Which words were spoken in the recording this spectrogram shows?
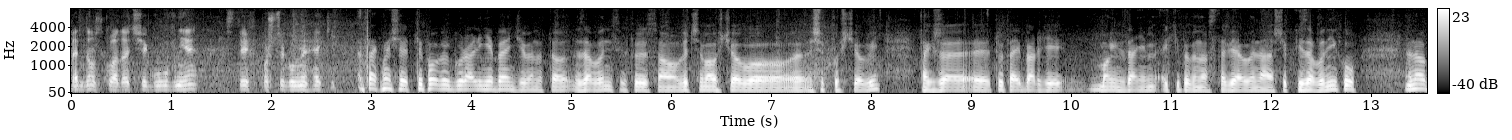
będą składać się głównie z tych poszczególnych ekip? Tak myślę, typowych górali nie będzie, będą to zawodnicy, którzy są wytrzymałościowo e, szybkościowi. Także e, tutaj bardziej moim zdaniem ekipy będą stawiały na szybkich zawodników. No,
